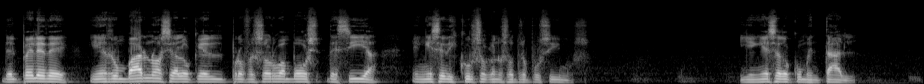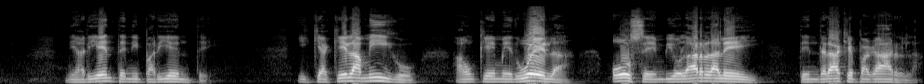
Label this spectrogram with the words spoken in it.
del PLD y enrumbarnos hacia lo que el profesor Juan Bosch decía, en ese discurso que nosotros pusimos y en ese documental. Ni ariente ni pariente. Y que aquel amigo, aunque me duela, ose en violar la ley, tendrá que pagarla.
